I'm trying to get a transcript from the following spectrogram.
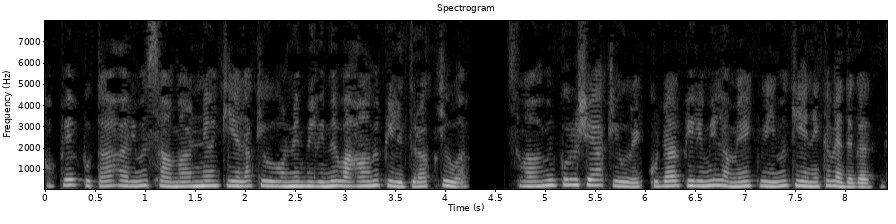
අපේ පුතා හරිම සාමාන්‍යයි කියලා කිව්වොනේ මිලිඳ වහාම පිළිතුරක් කිව්වා. ස්වාමි පුරුෂයා කිව්වේ කුඩා පිරිමි ළමයෙක් වීම කියන එක වැදගත්ද?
